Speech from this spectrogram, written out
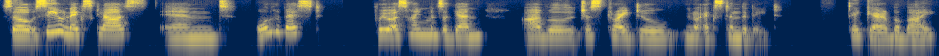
So see you next class and all the best for your assignments again, I will just try to, you know, extend the date. Take care. Bye-bye.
